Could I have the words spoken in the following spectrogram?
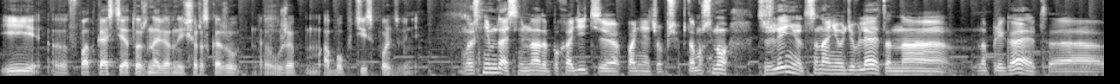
и э, в подкасте я тоже, наверное, еще расскажу уже об опыте использования. Ну, с ним, да, с ним надо походить, э, понять вообще. Потому что, ну, к сожалению, цена не удивляет, она напрягает. э,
